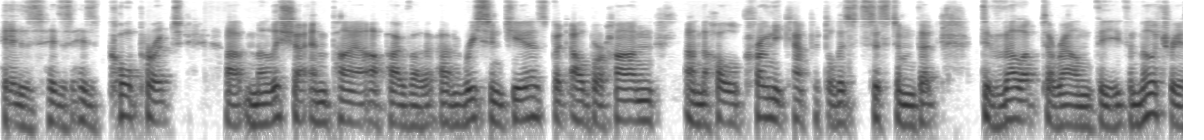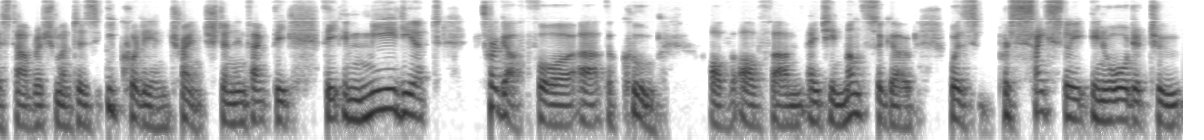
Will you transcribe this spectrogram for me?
his his his corporate uh, militia empire up over uh, recent years, but Al Burhan and the whole crony capitalist system that developed around the, the military establishment is equally entrenched. And in fact, the, the immediate trigger for uh, the coup of, of um, 18 months ago was precisely in order to,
